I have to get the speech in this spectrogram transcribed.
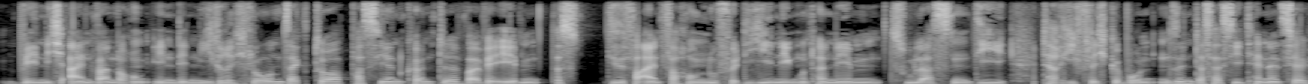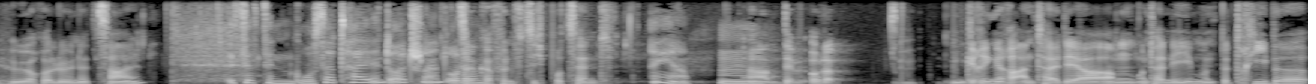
wenig Einwanderung in den Niedriglohnsektor passieren könnte, weil wir eben das, diese Vereinfachung nur für diejenigen Unternehmen zulassen, die tariflich gebunden sind, das heißt, die tendenziell höhere Löhne zahlen. Ist das denn ein großer Teil in Deutschland? Oder? Circa 50 Prozent. Ah ja. Mhm. Äh, der, oder ein geringerer Anteil der ähm, Unternehmen und Betriebe,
